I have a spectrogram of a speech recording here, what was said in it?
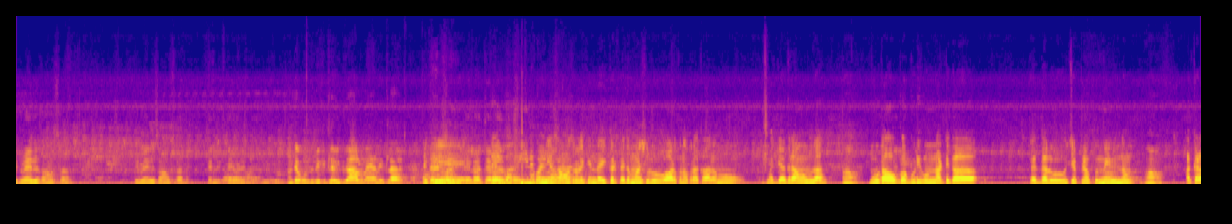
ఇరవై ఎనిమిది సంవత్సరాలు ఇరవై ఎనిమిది సంవత్సరాలు. అంటే ముందు మీకు ఇట్లా విగ్రహాలు ఉన్నాయని ఇట్లా కొన్ని సంవత్సరాల కింద ఇక్కడ పెద్ద మనుషులు వాడుకున్న ప్రకారము మధ్య గ్రామంలో నూట ఒక్క గుడి ఉన్నట్టుగా పెద్దలు చెప్పినప్పుడు మేము విన్నాం. అక్కడ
